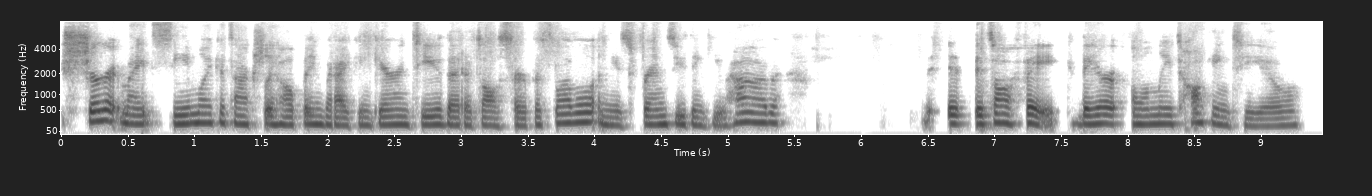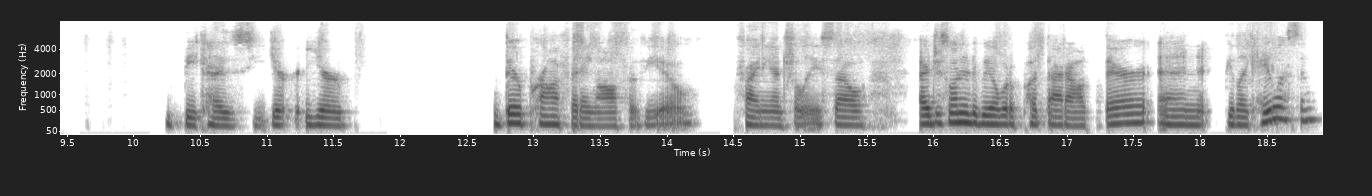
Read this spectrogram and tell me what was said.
sure it might seem like it's actually helping but i can guarantee you that it's all surface level and these friends you think you have it, it's all fake they are only talking to you because you're you're they're profiting off of you financially. So I just wanted to be able to put that out there and be like, hey, listen,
